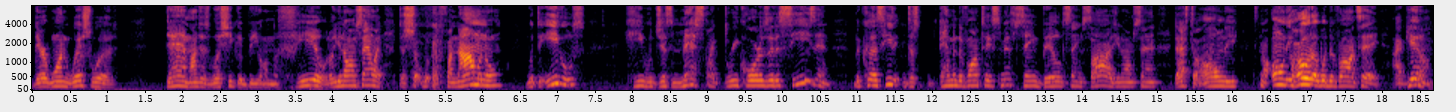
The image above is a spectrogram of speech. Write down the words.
their one wish was, damn, I just wish he could be on the field. Or you know what I'm saying? Like DeSean, phenomenal with the Eagles, he would just miss like three quarters of the season because he just him and DeVonta Smith same build, same size. You know what I'm saying? That's the only. It's my only hold up with DeVonta. I get him.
